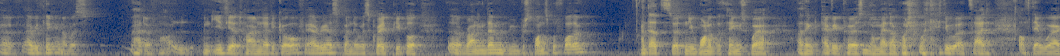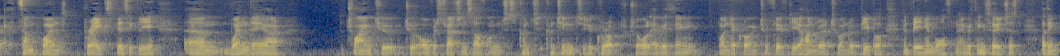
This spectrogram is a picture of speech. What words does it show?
uh, everything, and I was had a, an easier time letting go of areas when there was great people uh, running them and being responsible for them. And that's certainly one of the things where I think every person, no matter what, what they do outside of their work, at some point breaks physically um, when they are trying to to overstretch themselves on just con- continue to control everything when they're growing to 50 100 200 people and being involved in everything so you just i think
